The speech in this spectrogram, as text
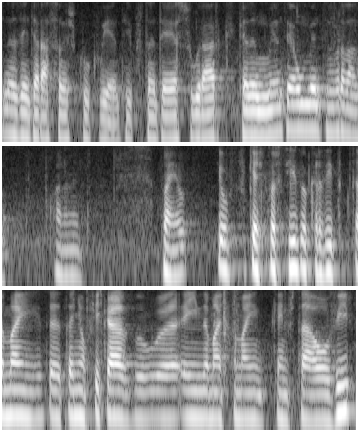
nas interações com o cliente e, portanto, é assegurar que cada momento é um momento de verdade. Claramente. Bem, eu, eu fiquei esclarecido, acredito que também tenham ficado, ainda mais também quem nos está a ouvir.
